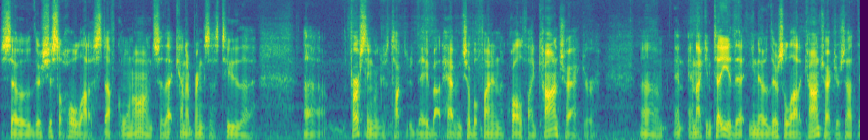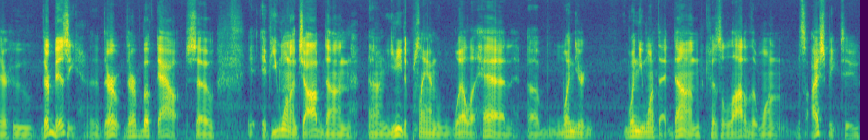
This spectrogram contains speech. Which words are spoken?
So there's just a whole lot of stuff going on. So that kind of brings us to the uh, first thing we're going to talk to today about having trouble finding a qualified contractor. Um, and and I can tell you that you know there's a lot of contractors out there who they're busy, they're they're booked out. So if you want a job done, um, you need to plan well ahead of when you're when you want that done because a lot of the ones I speak to,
